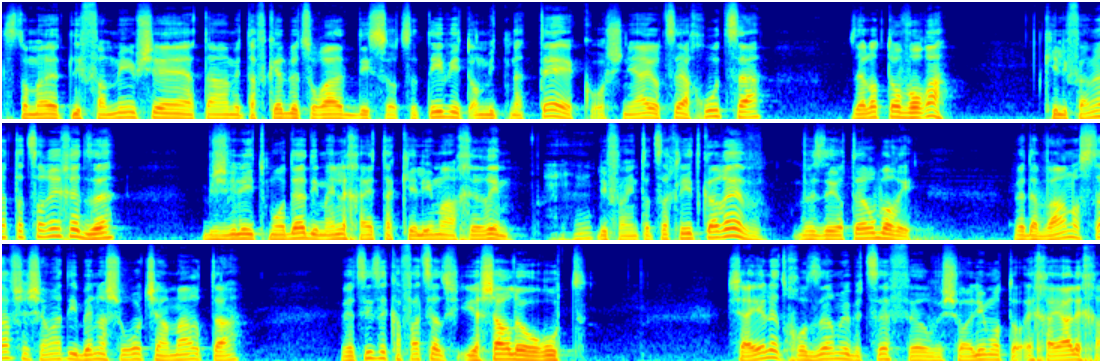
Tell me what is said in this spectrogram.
זאת אומרת, לפעמים שאתה מתפקד בצורה דיסוציאטיבית, או מתנתק, או שנייה יוצא החוצה, זה לא טוב או רע. כי לפעמים אתה צריך את זה בשביל להתמודד אם אין לך את הכלים האחרים. Mm-hmm. לפעמים אתה צריך להתקרב, וזה יותר בריא. ודבר נוסף ששמעתי בין השורות שאמרת, ואצלי זה קפץ ישר להורות. שהילד חוזר מבית ספר ושואלים אותו, איך היה לך?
